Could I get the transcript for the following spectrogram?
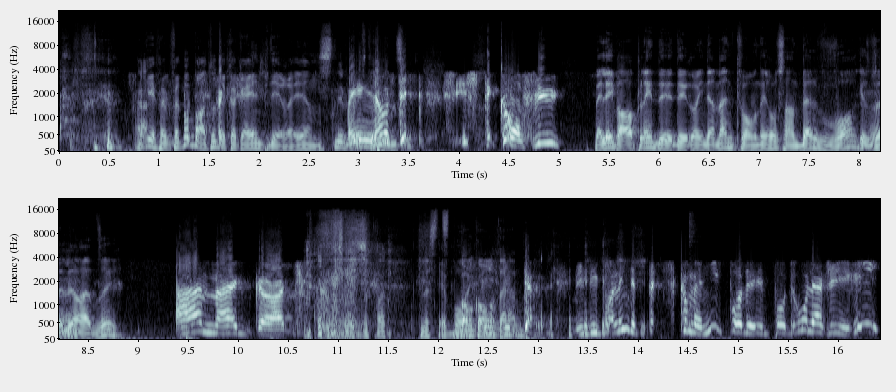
Ok, fait faites pas pantoute de cocaïne puis d'héroïne. Mais Ben non, j'étais confus. Mais là, il va y avoir plein d'héroïnomanes qui vont venir au Centre Bell vous voir. Qu'est-ce que vous allez leur dire? Oh my god. C'est bon comptable. des, des problèmes de toxicomanie pas, de, pas drôle à gérer.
